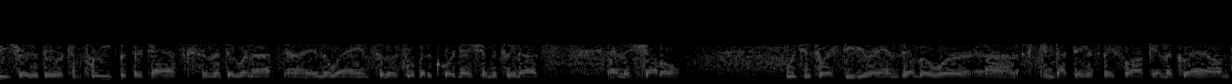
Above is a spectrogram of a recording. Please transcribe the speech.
be sure that they were complete with their tasks and that they were not uh, in the way. And so there was a little bit of coordination between us and the shuttle, which is where Stevie Ray and Zambo were uh, conducting the spacewalk, and the ground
